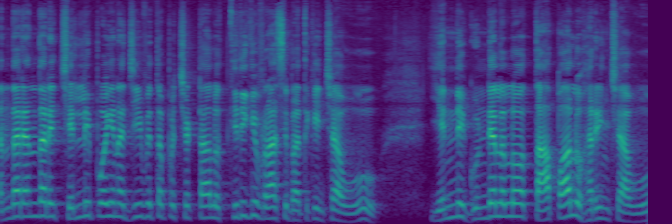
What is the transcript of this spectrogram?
ఎందరెందరి చెల్లిపోయిన జీవితపు చిట్టాలు తిరిగి వ్రాసి బ్రతికించావు ఎన్ని గుండెలలో తాపాలు హరించావు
